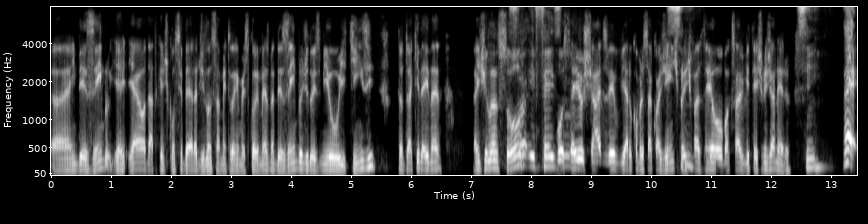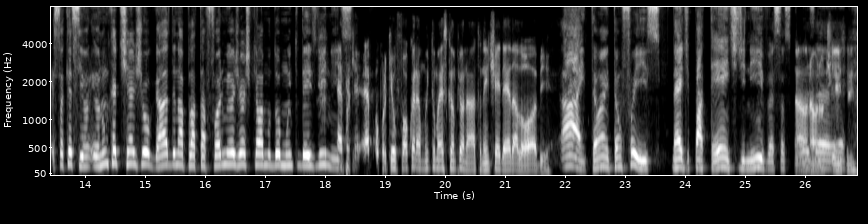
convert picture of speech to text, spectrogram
uh, em dezembro, e é a data que a gente considera de lançamento da Gamers Club mesmo, é dezembro de 2015. Tanto é que daí, né, a gente lançou, e fez você o... e o Chades vieram conversar com a gente Sim. pra gente fazer o Max Invitation em janeiro. Sim. É, só que assim, eu, eu, nunca tinha jogado na plataforma e hoje eu acho que ela mudou muito desde o início. É porque, é porque o foco era muito mais campeonato, nem tinha ideia da lobby. Ah, então, então foi isso né, de patente, de nível, essas não, coisas. Não, não, tinha isso.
